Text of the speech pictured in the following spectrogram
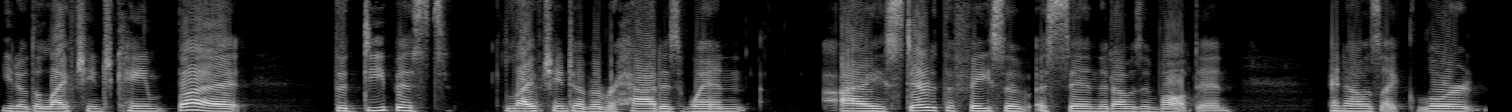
you know, the life change came, but the deepest life change I've ever had is when I stared at the face of a sin that I was involved in. And I was like, Lord,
